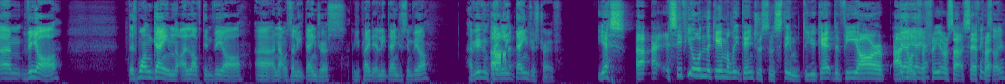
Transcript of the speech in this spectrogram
um, VR. There's one game that I loved in VR, uh, and that was Elite Dangerous. Have you played Elite Dangerous in VR? Have you even played Uh, Elite Dangerous, Trev? Yes. Uh, uh, see if you own the game Elite Dangerous on Steam, do you get the VR add-on yeah, for yeah. free, or is that I separate? think so.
